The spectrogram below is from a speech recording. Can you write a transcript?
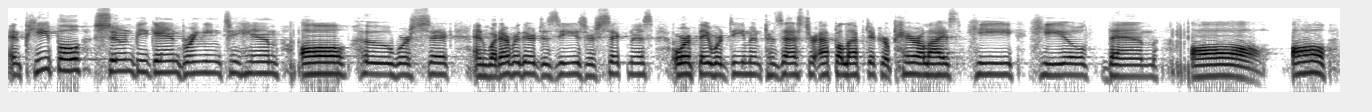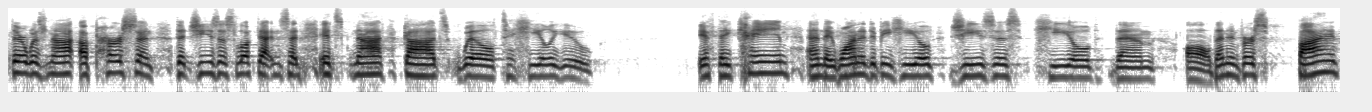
And people soon began bringing to him all who were sick and whatever their disease or sickness, or if they were demon possessed or epileptic or paralyzed, he healed them all. All. There was not a person that Jesus looked at and said, It's not God's will to heal you. If they came and they wanted to be healed, Jesus healed them all. Then in verse 5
